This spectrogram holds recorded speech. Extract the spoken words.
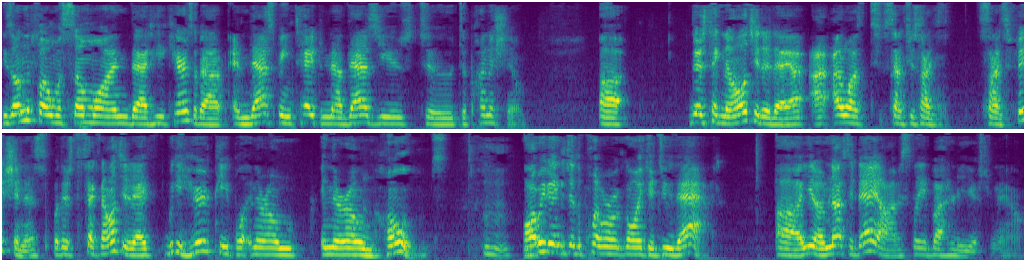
he's on the phone with someone that he cares about, and that's being taped, and now that's used to to punish him. Uh, there's technology today. I, I, don't want to sound too science science fictionist, but there's technology today. We can hear people in their own in their own homes. Mm-hmm. Are we going to get to the point where we're going to do that? Uh, you know, not today, obviously, but 100 years from now.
